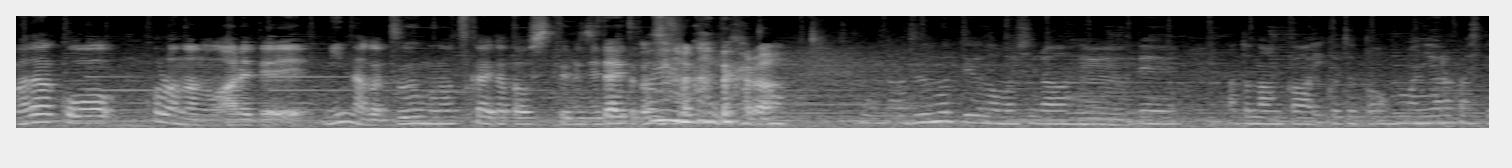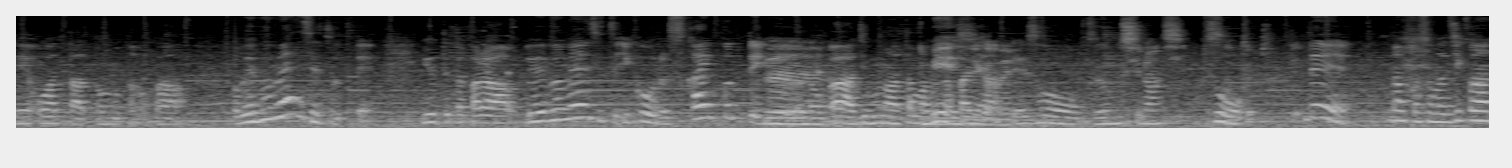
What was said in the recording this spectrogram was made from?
まだこうコロナのあれでみんなが Zoom の使い方を知ってる時代とかじゃなかったから。うなんか Zoom っていうのも知らんで、あとなんか一個ちょっとほんまにやらかして終わったと思ったのがウェブ面接って言ってたからウェブ面接イコールスカイプっていうのが自分の頭の中にあって、イメージそう。Zoom 知らんしそう。でなんかその時間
